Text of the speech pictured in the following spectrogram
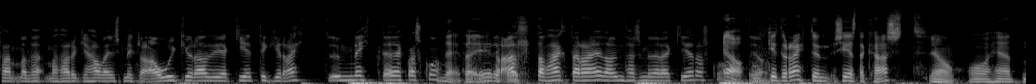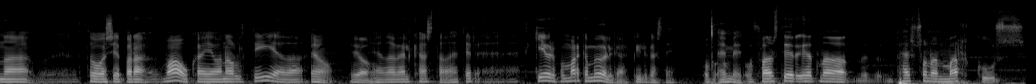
það, maður, maður þarf ekki að hafa eins miklar áhyggjur af því að geta ekki rætt um neitt eða eitthvað, sko. Nei, það er Það er eitthvað- alltaf hægt að ræða um það sem er verið að gera, sko. Já, þú Já. getur rætt um síðasta kast Já, og hérna þó að sé bara, vá, hvað ég var nálægt í eða, eða vel kastað þetta, er, gefur upp á marga möguleika, pílukasti. Og, og fannst þér hérna personan Markus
